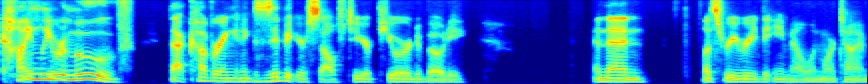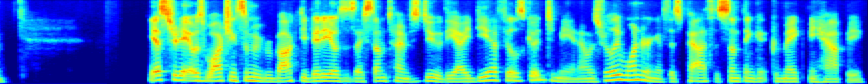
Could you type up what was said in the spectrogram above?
Kindly remove that covering and exhibit yourself to your pure devotee. And then let's reread the email one more time. Yesterday, I was watching some of your bhakti videos as I sometimes do. The idea feels good to me, and I was really wondering if this path is something that could make me happy.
